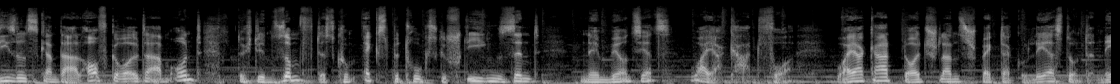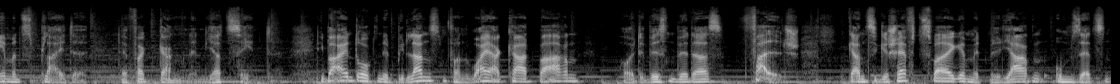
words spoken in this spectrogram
Dieselskandal aufgerollt haben und durch den Sumpf des Cum-Ex-Betrugs gestiegen sind, nehmen wir uns jetzt Wirecard vor. Wirecard, Deutschlands spektakulärste Unternehmenspleite der vergangenen Jahrzehnte. Die beeindruckenden Bilanzen von Wirecard waren, heute wissen wir das, falsch. Ganze Geschäftszweige mit Milliarden Umsätzen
